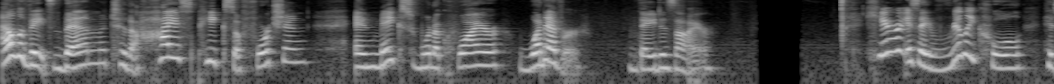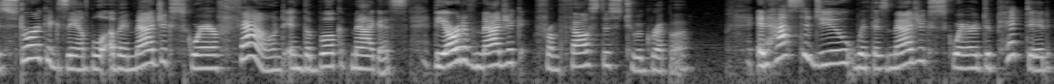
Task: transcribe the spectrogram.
elevates them to the highest peaks of fortune, and makes one acquire whatever they desire. Here is a really cool historic example of a magic square found in the book Magus, The Art of Magic from Faustus to Agrippa. It has to do with this magic square depicted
